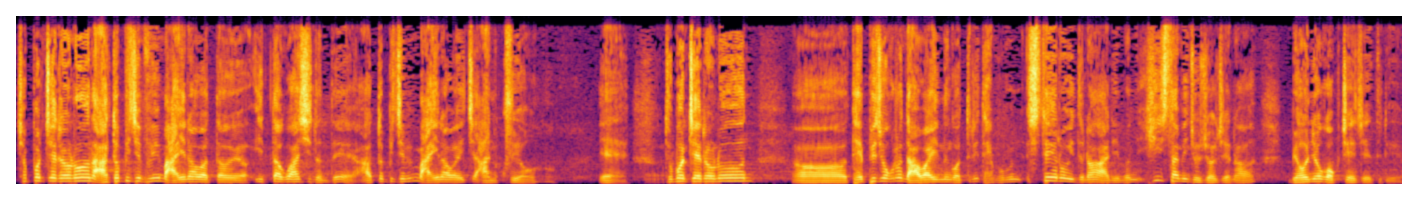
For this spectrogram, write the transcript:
첫 번째로는 아토피 제품이 많이 나왔다 있다고 하시는데 아토피 제품이 많이 나와 있지 않고요. 예. 두 번째로는 어, 대표적으로 나와 있는 것들이 대부분 스테로이드나 아니면 히스타민 조절제나 면역 억제제들이에요.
